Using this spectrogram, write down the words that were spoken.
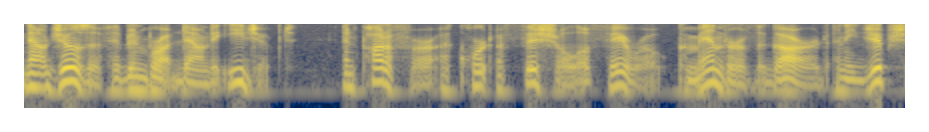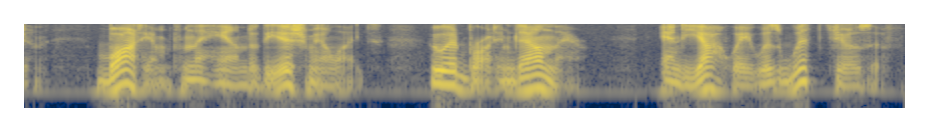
Now Joseph had been brought down to Egypt and Potiphar, a court official of Pharaoh, commander of the guard, an Egyptian, bought him from the hand of the Ishmaelites, who had brought him down there. And Yahweh was with Joseph,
